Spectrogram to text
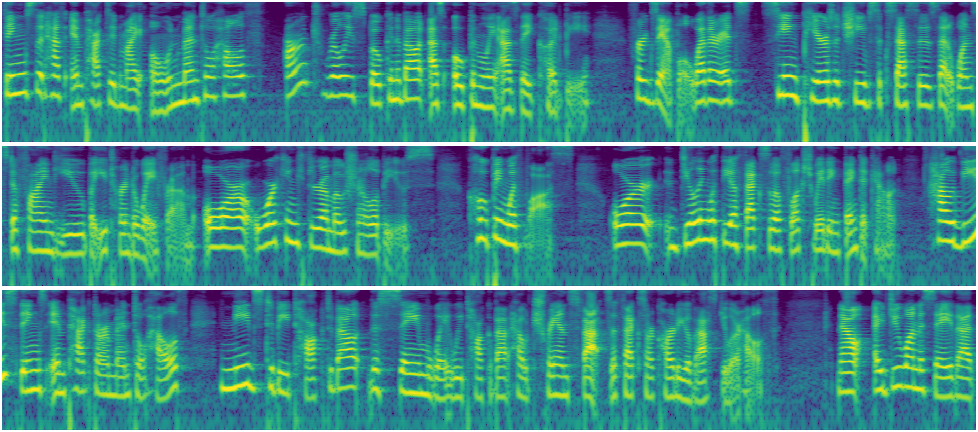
things that have impacted my own mental health aren't really spoken about as openly as they could be. For example, whether it's seeing peers achieve successes that once defined you but you turned away from, or working through emotional abuse, coping with loss, or dealing with the effects of a fluctuating bank account, how these things impact our mental health needs to be talked about the same way we talk about how trans fats affects our cardiovascular health. Now, I do want to say that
